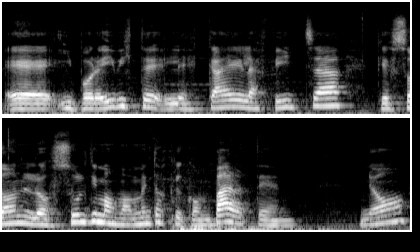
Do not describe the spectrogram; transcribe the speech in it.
eh, y por ahí, viste, les cae la ficha que son los últimos momentos que comparten, ¿no?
